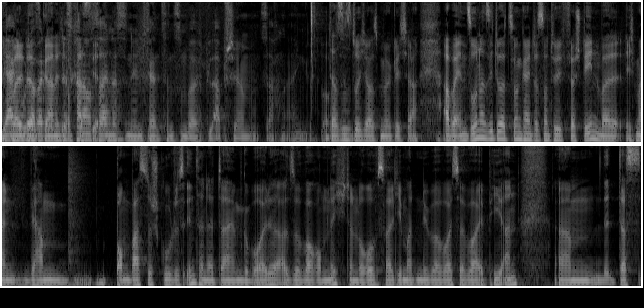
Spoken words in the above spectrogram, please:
Ja, Weil gut, das aber gar nicht das kann auch sein, dass in den Fenstern zum Beispiel Abschirmsachen eingebaut Das ist durchaus möglich, ja. Aber in so einer Situation kann ich das natürlich verstehen, weil ich meine, wir haben bombastisch gutes Internet da im Gebäude, also warum nicht? Dann rufst halt jemanden über Voice over IP an. Ähm, das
